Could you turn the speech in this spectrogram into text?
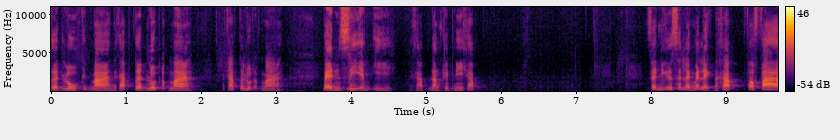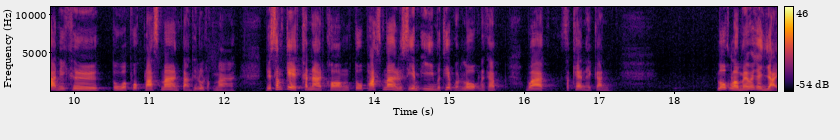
เกิดลูปขึ้นมานะครับเกิดหลุดออกมานะครับเกิดหลุดออกมาเป็น CME นะครับดังคลิปนี้ครับเส้นนี้คือเส้นแรงแม่เหล็กนะครับฟ้าๆนี่คือตัวพวกพลาสมาต่างที่หลุดออกมา เดี๋ยวสังเกตขนาดของตัวพลาสมาหรือ CME เมื่อเทียบกับโลกนะครับว่าสักแค่ไหนกัน โลกเราแม้ว่าจะใหญ่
